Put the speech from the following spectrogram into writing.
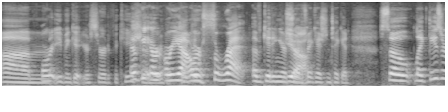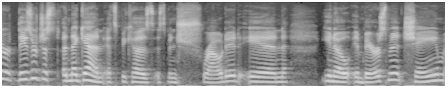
Um, or even get your certification. Okay, or, or yeah, like or threat of getting your Yeah. certification taken. So like these are these are just and again, it's because it's been shrouded in you know embarrassment, shame,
